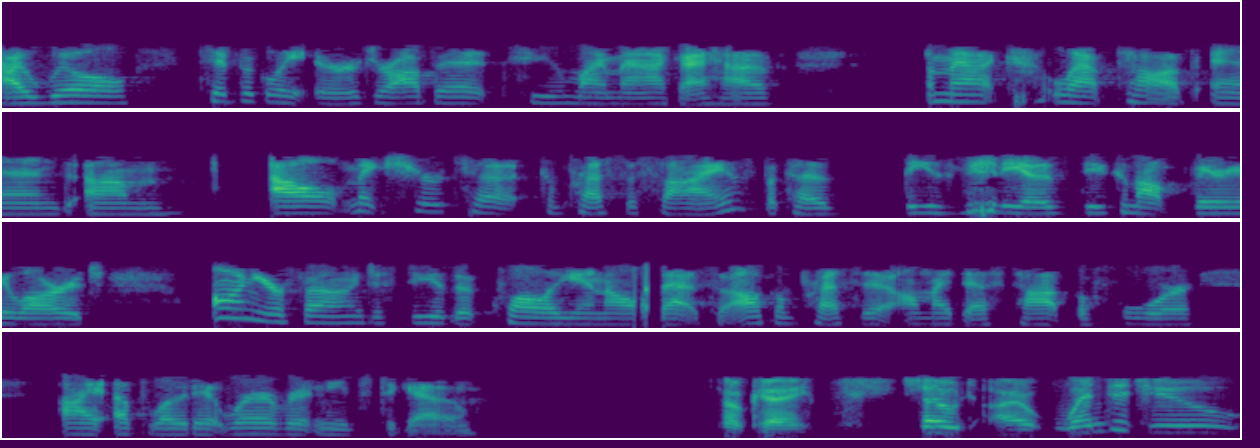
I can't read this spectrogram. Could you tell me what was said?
I will typically airdrop it to my Mac. I have a Mac laptop and um I'll make sure to compress the size because these videos do come out very large on your phone just due to the quality and all of that. So I'll compress it on my desktop before I upload it wherever it needs to go. Okay. So uh, when did you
